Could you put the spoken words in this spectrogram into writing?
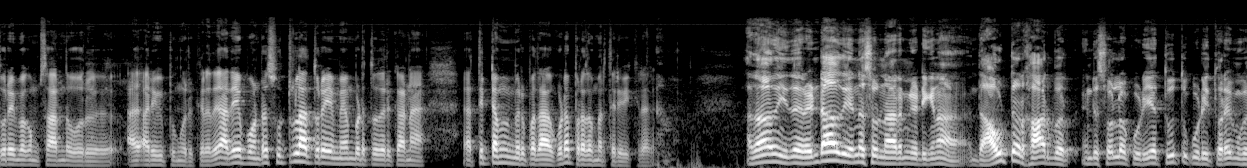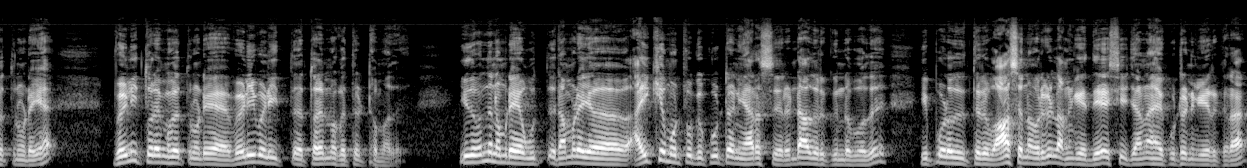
துறைமுகம் சார்ந்த ஒரு அறிவிப்பும் இருக்கிறது. அதே போன்று சுற்றுலாத்துறையை மேம்படுத்துவதற்கான திட்டமும் இருப்பதாக கூட பிரதமர் தெரிவிக்கிறார். அதாவது இது ரெண்டாவது என்ன சொன்னாருன்னு கேட்டிங்கன்னா இந்த அவுட்டர் ஹார்பர் என்று சொல்லக்கூடிய தூத்துக்குடி துறைமுகத்தினுடைய வெளி துறைமுகத்தினுடைய வெளிவெளி துறைமுக திட்டம் அது. இது வந்து நம்முடைய உத் நம்முடைய ஐக்கிய முற்போக்கு கூட்டணி அரசு ரெண்டாவது இருக்கின்ற போது இப்பொழுது திரு வாசன் அவர்கள் அங்கே தேசிய ஜனநாயக கூட்டணியில் இருக்கிறார்.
